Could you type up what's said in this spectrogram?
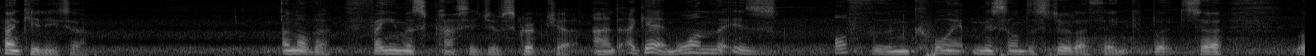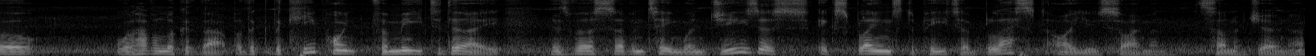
Thank you, Nita. Another famous passage of Scripture, and again, one that is often quite misunderstood, I think, but uh, we'll, we'll have a look at that. But the, the key point for me today is verse 17 when Jesus explains to Peter, Blessed are you, Simon, son of Jonah,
